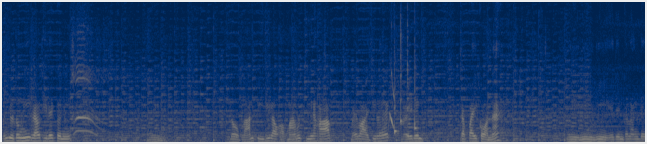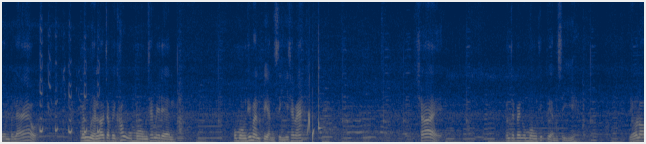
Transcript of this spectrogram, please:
มันอยู่ตรงนี้อีกแล้วทีเล็กตัวนี้นี่ โลกล้านปีที่เราออกมาเมื่อกี้นะครับบายบายทีเล็กเดี๋ยวเอเดนจะไปก่อนนะ นี่นี่นี่เอเดนกำลังเดินไปแล้ว มันเหมือนเราจะไปเข้าอุโมงค์ใช่ไหมเดน อุโมงค์ที่มันเปลี่ยนสีใช่ไหมใช่ มันจะเป็นอุโมงค์ที่เปลี่ยนสี เดี๋ยวรอ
